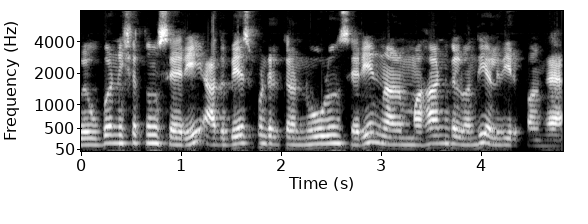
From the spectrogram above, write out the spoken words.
உபனிஷத்தும் சரி அதை பேஸ் பண்ணிருக்கிற நூலும் சரி ந- மகான்கள் வந்து எழுதியிருப்பாங்க.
